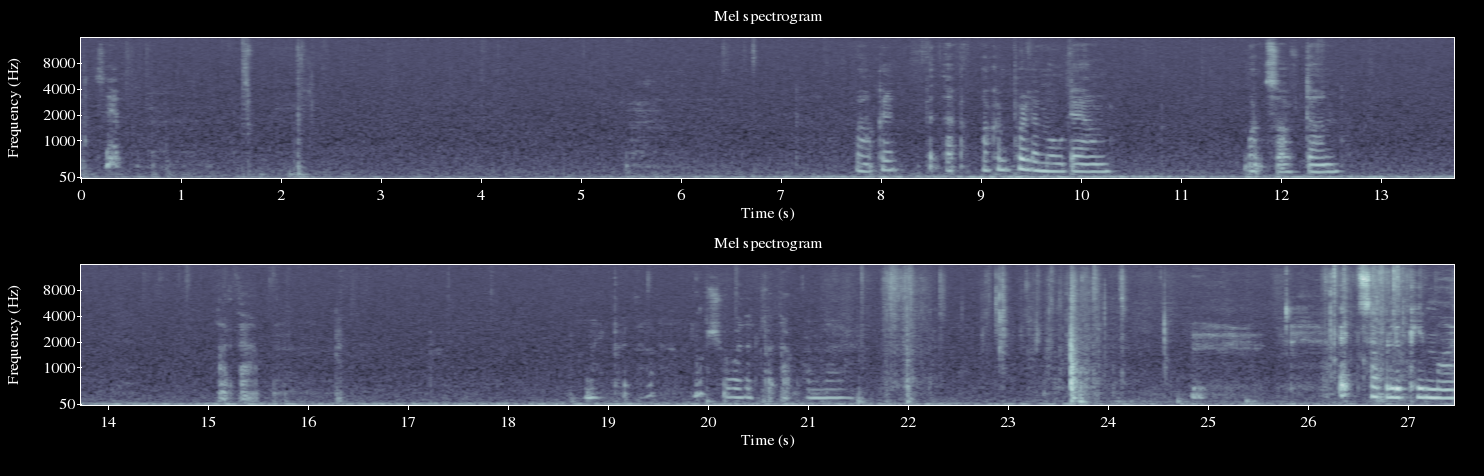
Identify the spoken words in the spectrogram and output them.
That's it. I'm going to put that, I can pull them all down once I've done like that. I may put that, I'm not sure whether to put that one there. Let's have a look in my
